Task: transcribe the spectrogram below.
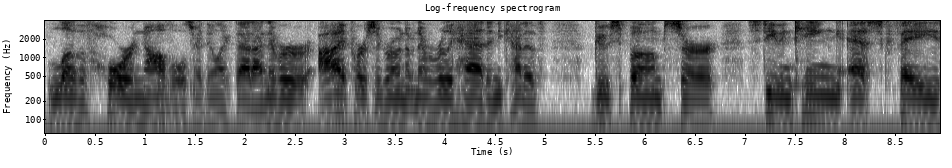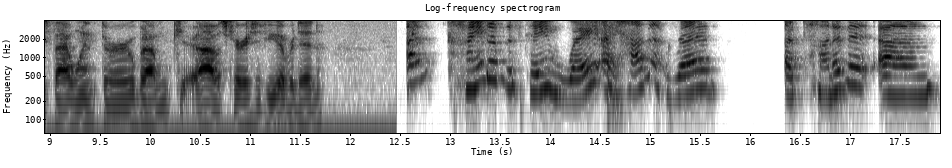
love of horror novels or anything like that. I never, I personally growing up, never really had any kind of goosebumps or Stephen King esque phase that I went through. But I'm, I was curious if you ever did. I'm kind of the same way. I haven't read a ton of it. Um,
